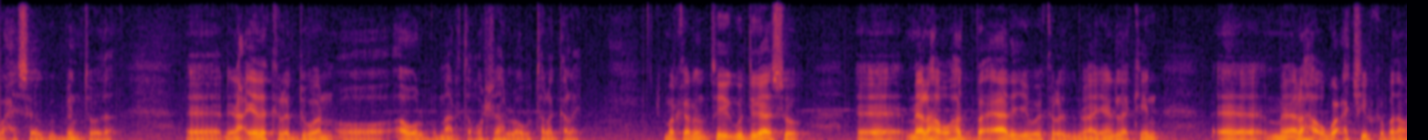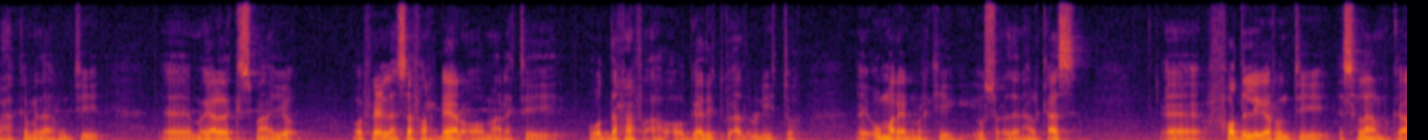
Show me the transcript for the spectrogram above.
wax isaga gudbintooda dhinacyada kala duwan oo awalba maaragta qorshaha loogu talagalay marka runtii guddigaasu meelaha uu hadba aadayay way kala dunaayeen laakiin meelaha ugu cajiibka badan waxaa ka mid ah runtii magaalada kismaayo oo ficlan safar dheer oo maaragtay waddo raf ah oo gaadiidku aada u liito ay u mareen markay u socdeen halkaas. Fadliga runtii islaamka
